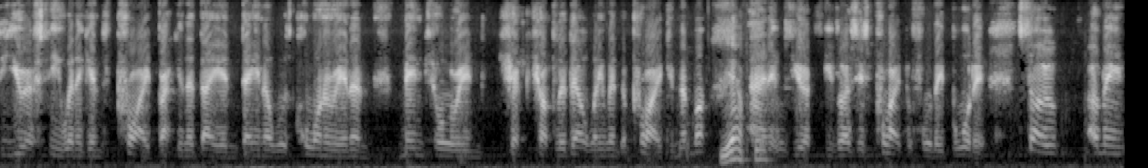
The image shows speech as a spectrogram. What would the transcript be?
the UFC Pride back in the day, and Dana was cornering and mentoring Chuck, Chuck Liddell when he went to Pride. Do you remember? Yeah. And it was UFC versus Pride before they bought it. So, I mean,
